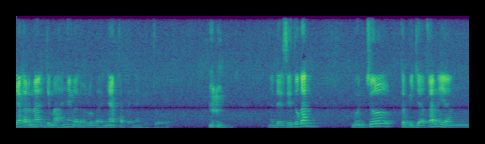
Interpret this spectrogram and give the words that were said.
ya karena jemaahnya nggak terlalu banyak katanya gitu. nah dari situ kan muncul kebijakan yang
